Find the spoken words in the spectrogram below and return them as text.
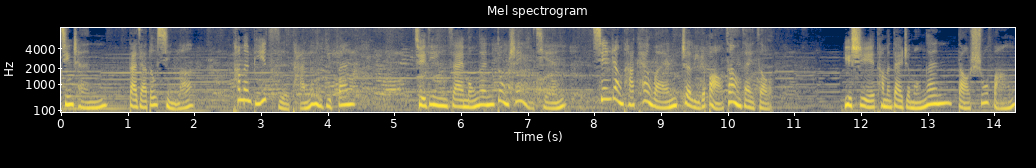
清晨，大家都醒了，他们彼此谈论了一番，决定在蒙恩动身以前。先让他看完这里的宝藏再走。于是他们带着蒙恩到书房，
